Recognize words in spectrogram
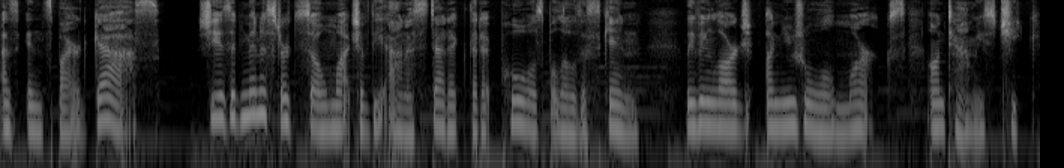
as inspired gas, she is administered so much of the anesthetic that it pools below the skin, leaving large, unusual marks on Tammy's cheek.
